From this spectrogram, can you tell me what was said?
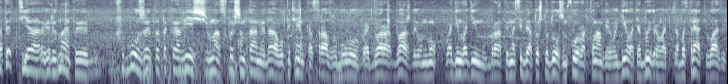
Опять я говорю, знаєте, футбол же это така вещь у нас в першому таймі, да, у Петленко сразу було блядь, два, ра- дважды он мог один в один брать на себя то, что должен форвард фланговый делать, обыгрывать, обострять, влазить.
